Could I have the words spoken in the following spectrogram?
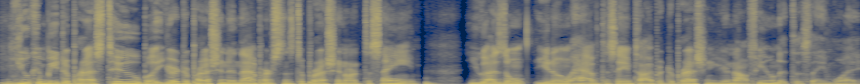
you can be depressed too, but your depression and that person's depression aren't the same. You guys don't, you know, have the same type of depression. You're not feeling it the same way.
